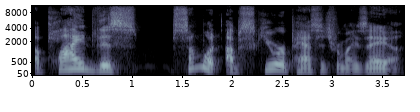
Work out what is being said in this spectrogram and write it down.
applied this somewhat obscure passage from Isaiah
